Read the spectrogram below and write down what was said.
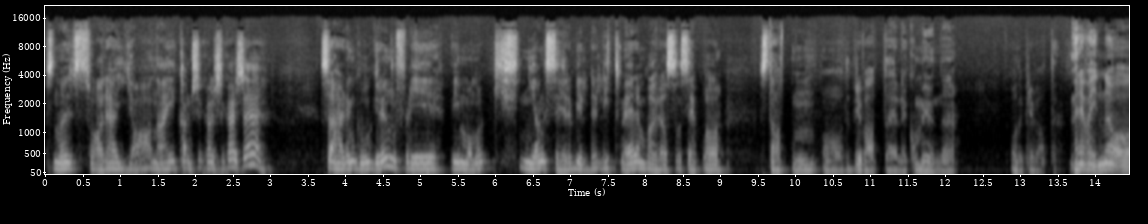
Så når svaret er ja, nei, kanskje, kanskje, kanskje, så er det en god grunn, fordi vi må nok nyansere bildet litt mer enn bare å se på staten og det private, eller kommune og det private. Men jeg var inne og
